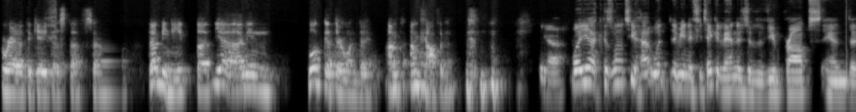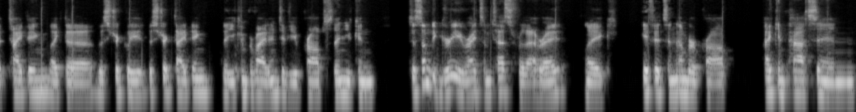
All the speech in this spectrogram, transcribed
right at the gate does stuff. So that'd be neat. But yeah, I mean, we'll get there one day. I'm I'm confident. yeah. Well, yeah, because once you have, I mean, if you take advantage of the Vue props and the typing, like the the strictly the strict typing that you can provide into Vue props, then you can, to some degree, write some tests for that, right? Like if it's a number prop, I can pass in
